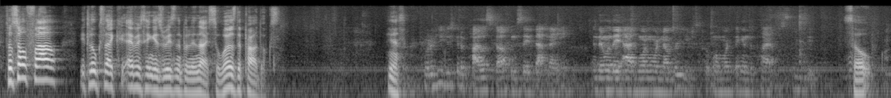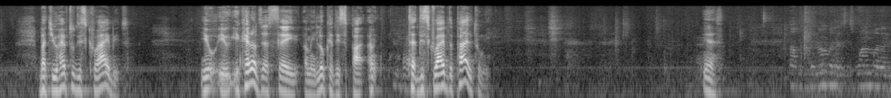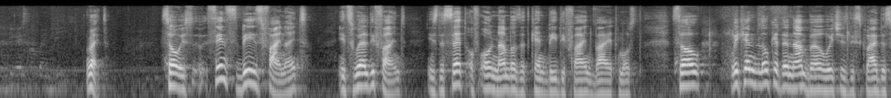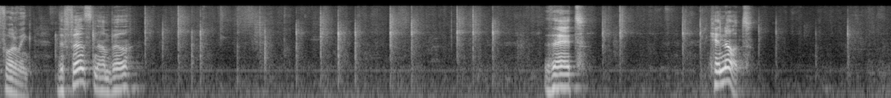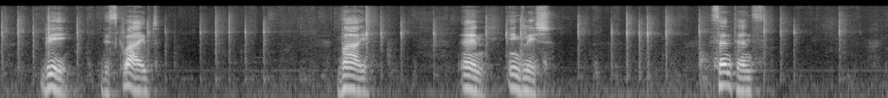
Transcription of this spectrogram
So, so far, it looks like everything is reasonably nice. So where's the paradox? Yes. What if you just get a pile of stuff and say that many? And then when they add one more number, you just put one more thing in the pile. Let me see. So, but you have to describe it. You, you, you cannot just say, I mean, look at this pile. I mean, to describe the pile to me. Yes, Um, the number that is one more than the biggest number in B. right. So is, since B is finite, it's well defined, is the set of all numbers that can be defined by at most. So we can look at the number which is described as following. The first number that cannot be described by an English sentence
